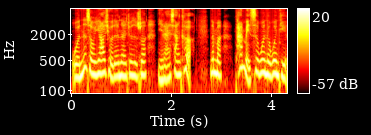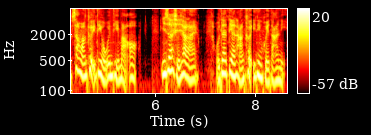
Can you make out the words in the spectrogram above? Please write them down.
我那时候要求的呢，就是说你来上课，那么他每次问的问题，上完课一定有问题嘛，哦，你只要写下来，我在第二堂课一定回答你。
